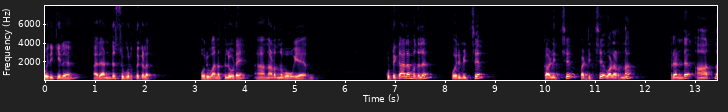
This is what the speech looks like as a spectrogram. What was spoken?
ഒരിക്കൽ രണ്ട് സുഹൃത്തുക്കൾ ഒരു വനത്തിലൂടെ നടന്നു പോവുകയായിരുന്നു. കുട്ടിക്കാലം മുതൽ ഒരുമിച്ച് കളിച്ച് പഠിച്ച് വളർന്ന രണ്ട് ആത്മ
